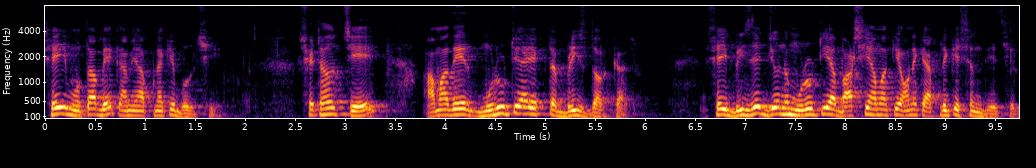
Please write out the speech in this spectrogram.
সেই মোতাবেক আমি আপনাকে বলছি। সেটা হচ্ছে আমাদের মুরুটিয়ায় একটা ব্রিজ দরকার। সেই ব্রিজের জন্য মুরুটিয়া মুরুটিয়াবাসী আমাকে অনেক অ্যাপ্লিকেশন দিয়েছিল।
